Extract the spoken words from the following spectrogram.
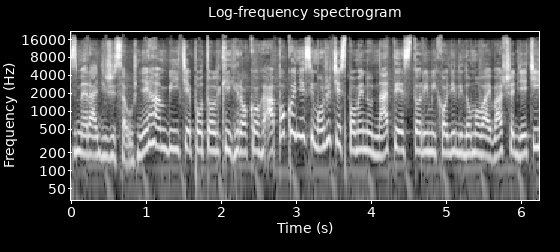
Sme radi, že sa už nehambíte po toľkých rokoch a pokojne si môžete spomenúť na tie, s ktorými chodili domov aj vaše deti.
